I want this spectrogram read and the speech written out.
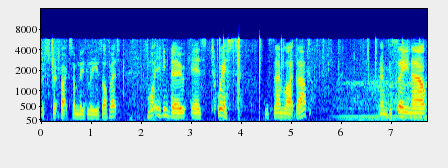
just strip back some of these leaves off it. And what you can do is twist the stem like that. And we can see now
